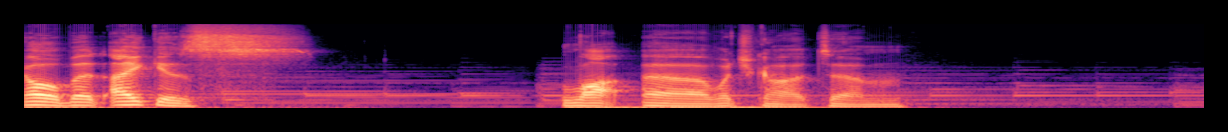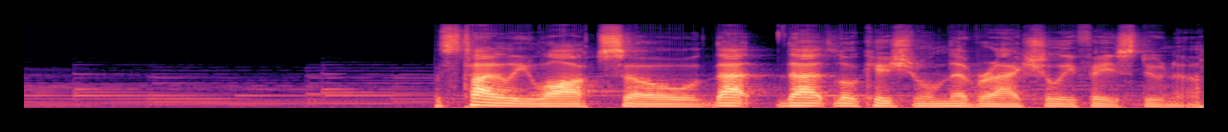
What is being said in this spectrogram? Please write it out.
Oh, but Ike is lock. Uh, what you call it? Um, it's tightly locked, so that that location will never actually face Duna.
